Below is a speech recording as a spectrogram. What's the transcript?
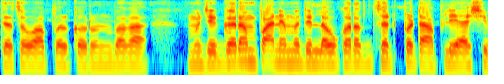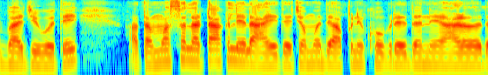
त्याचा वापर करून बघा म्हणजे गरम पाण्यामध्ये लवकरात झटपट आपली अशी भाजी होते. आता मसाला टाकलेला आहे त्याच्यामध्ये आपण खोबरे धने हळद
